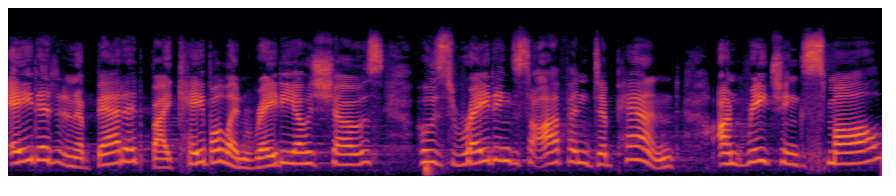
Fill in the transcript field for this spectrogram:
aided and abetted by cable and radio shows whose ratings often depend on reaching small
